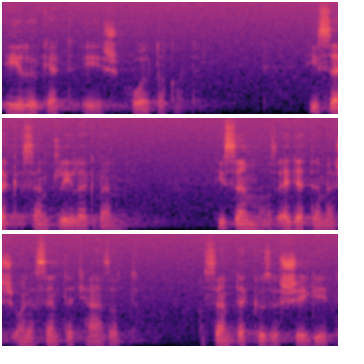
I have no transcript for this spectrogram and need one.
élőket és holtakat. Hiszek szent lélekben, hiszem az egyetemes Anya Szent Egyházat, a szentek közösségét,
